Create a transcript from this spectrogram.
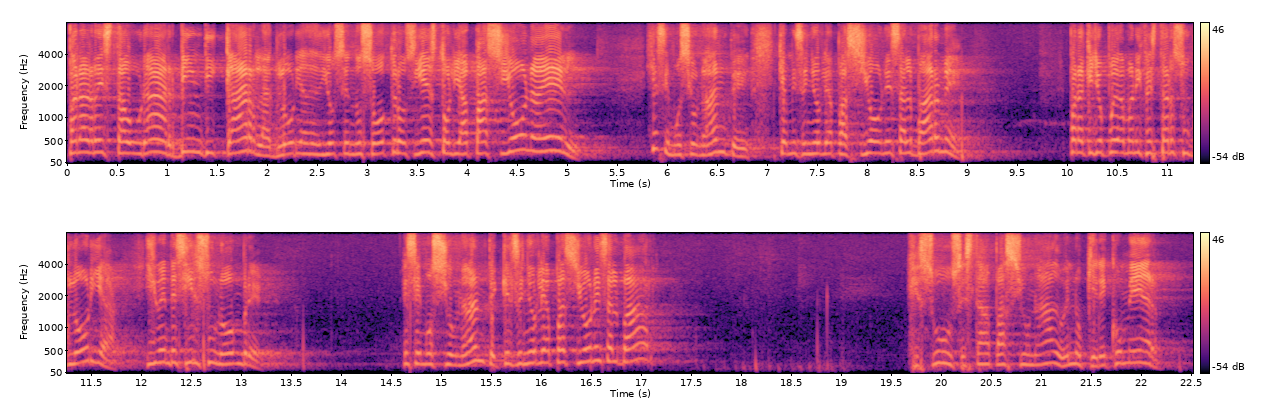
para restaurar, vindicar la gloria de Dios en nosotros y esto le apasiona a Él. Y es emocionante que a mi Señor le apasione salvarme para que yo pueda manifestar su gloria y bendecir su nombre. Es emocionante que el Señor le apasione salvar. Jesús está apasionado, Él no quiere comer,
